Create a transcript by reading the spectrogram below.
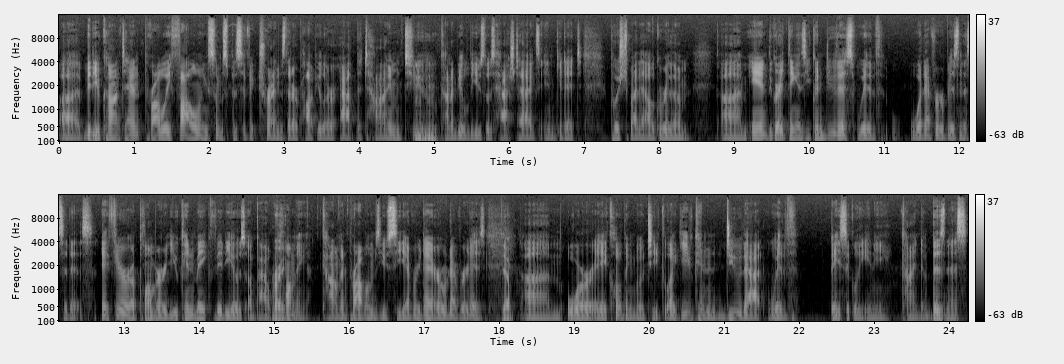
uh, video content, probably following some specific trends that are popular at the time to Mm-hmm. kind of be able to use those hashtags and get it pushed by the algorithm. Um, and the great thing is you can do this with whatever business it is. If you're a plumber, you can make videos about Right. plumbing, common problems you see every day, or whatever it is Yep. um, or a clothing boutique. Like you can do that with basically any kind of business.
